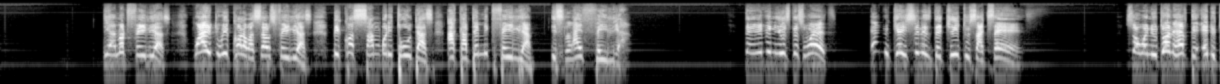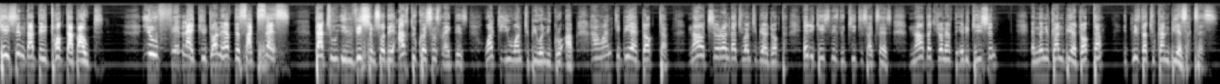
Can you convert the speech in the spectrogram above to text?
They are not failures. Why do we call ourselves failures? Because somebody told us academic failure is life failure. They even use this word. Education is the key to success. So when you don't have the education that they talked about, you feel like you don't have the success that you envision. So they ask you questions like this What do you want to be when you grow up? I want to be a doctor. Now, children, that you want to be a doctor, education is the key to success. Now that you don't have the education and then you can't be a doctor, it means that you can't be a success.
